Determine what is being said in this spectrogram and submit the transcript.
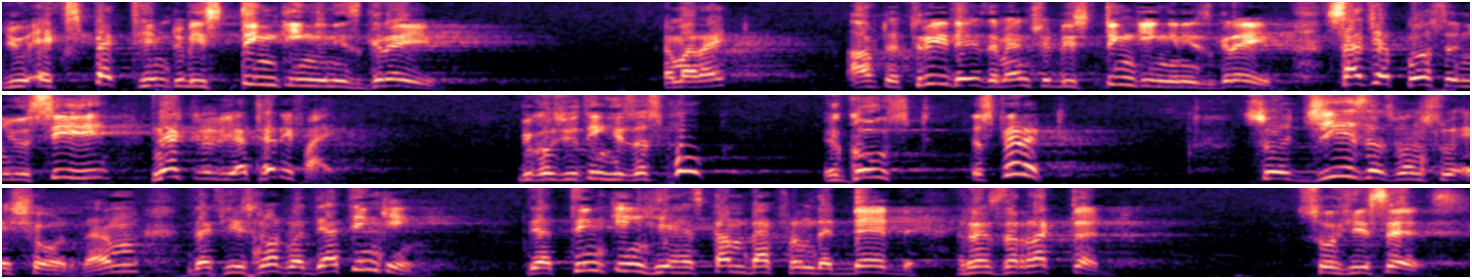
you expect him to be stinking in his grave. Am I right? After three days, the man should be stinking in his grave. Such a person you see, naturally you are terrified. Because you think he's a spook, a ghost, a spirit. So Jesus wants to assure them that he's not what they are thinking. They are thinking he has come back from the dead, resurrected. So he says,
